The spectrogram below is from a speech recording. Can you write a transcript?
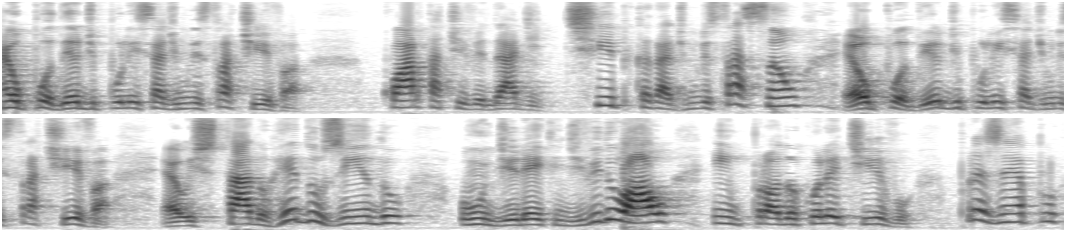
É o poder de polícia administrativa. Quarta atividade típica da administração é o poder de polícia administrativa. É o Estado reduzindo um direito individual em prol do coletivo. Por exemplo,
